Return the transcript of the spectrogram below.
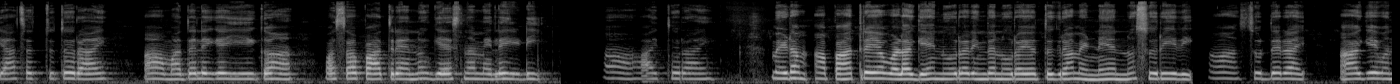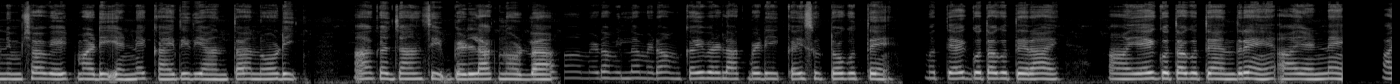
ಗ್ಯಾಸ್ ಹಚ್ಚಿತು ರಾಯ್. ಮೊದಲಿಗೆ ಈಗ ಹೊಸ ಪಾತ್ರೆಯನ್ನು ಗ್ಯಾಸ್ನ ಮೇಲೆ ಇಡಿ. ಹಾಂ ಆಯಿತು ರಾಯ್. ಮೇಡಮ್ ಆ ಪಾತ್ರೆಯ ಒಳಗೆ ನೂರರಿಂದ ನೂರೈವತ್ತು ಗ್ರಾಮ್ ಎಣ್ಣೆಯನ್ನು ಸುರಿಯಿರಿ. ಹಾಂ ಸುರ್ದೆ ರಾಯ್. ಹಾಗೆ ಒಂದು ನಿಮಿಷ ವೆಯ್ಟ್ ಮಾಡಿ. ಎಣ್ಣೆ ಕಾಯ್ದಿದೆಯಾ ಅಂತ ನೋಡಿ. ಆಗ ಜಾನ್ಸಿ, ಬೆಳ್ಳಾಕ್ ನೋಡ್ಲಾ ಹಾಂ ಮೇಡಮ್ ಇಲ್ಲ ಮೇಡಮ್ ಕೈ ಬೆರಳು ಹಾಕ್ಬೇಡಿ. ಕೈ ಸುಟ್ಟೋಗುತ್ತೆ. ಮತ್ತೆ ಹೇಗೆ ಗೊತ್ತಾಗುತ್ತೆ ರಾಯ್? ಹೇಗೆ ಗೊತ್ತಾಗುತ್ತೆ ಅಂದರೆ ಆ ಎಣ್ಣೆ, ಆ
